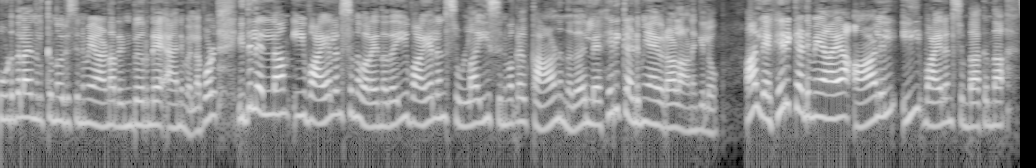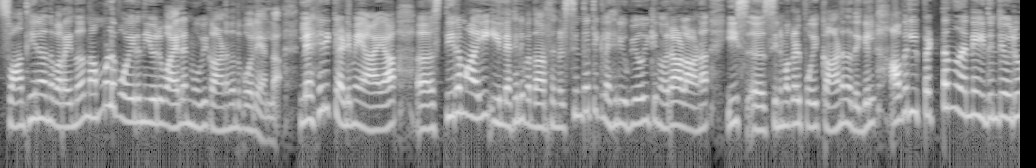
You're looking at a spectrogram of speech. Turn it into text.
കൂടുതലായി നിൽക്കുന്ന ഒരു സിനിമയാണ് റിൻബീറിന്റെ ആനിമൽ. അപ്പോൾ ഇതിലെല്ലാം ഈ വയലൻസ് എന്ന് പറയുന്നത് ഈ വയലൻസ് ഉള്ള ഈ സിനിമകൾ കാണുന്നത് ലഹരിക്കടിമയായ ഒരാളാണെങ്കിലോ? ആ ലഹരിക്കടിമയായ ആളിൽ ഈ വയലൻസ് ഉണ്ടാക്കുന്ന സ്വാധീനം എന്ന് പറയുന്നത് നമ്മൾ പോയിരുന്ന ഈ ഒരു വയലന്റ് മൂവി കാണുന്നത് പോലെയല്ല. ലഹരിക്കടിമയായ സ്ഥിരമായി ഈ ലഹരി പദാർത്ഥങ്ങൾ സിന്തറ്റിക് ലഹരി ഉപയോഗിക്കുന്ന ഒരാളാണ് ഈ സിനിമകൾ പോയി കാണുന്നതെങ്കിൽ അവരിൽ പെട്ടെന്ന് തന്നെ ഇതിന്റെ ഒരു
